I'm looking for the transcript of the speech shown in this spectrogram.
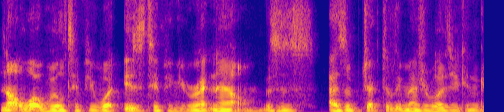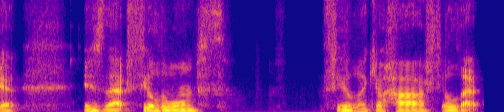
not what will tip you, what is tipping you right now. This is as objectively measurable as you can get. Is that feel the warmth, feel like your heart, feel that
